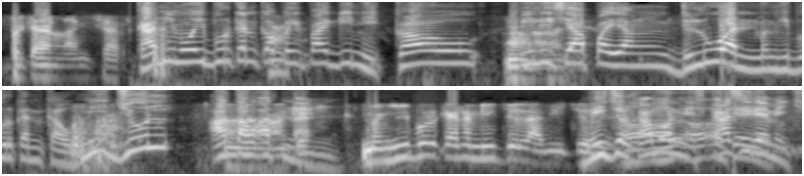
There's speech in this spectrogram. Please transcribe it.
berjalan lancar. Kami mau hiburkan kau pagi-pagi ni. Kau Ah. pilih siapa yang duluan menghiburkan kau? Mijul atau Ah, Adnan? okay. Menghibur kerana Mijul lah, Mijul. Mijul, come on, Oh, Mitch. oh, Kasih okay. dia, Mitch.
